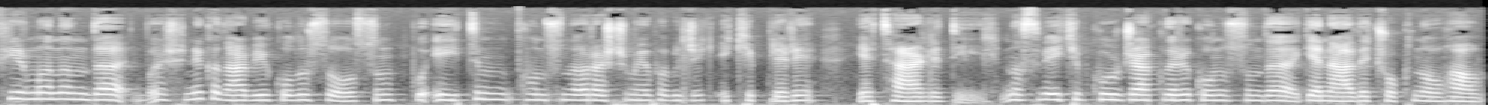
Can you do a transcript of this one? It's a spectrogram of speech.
firmanın da başı ne kadar büyük olursa olsun bu eğitim konusunda araştırma yapabilecek ekipleri yeterli değil. Nasıl bir ekip kuracakları konusunda Orada genelde çok know-how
